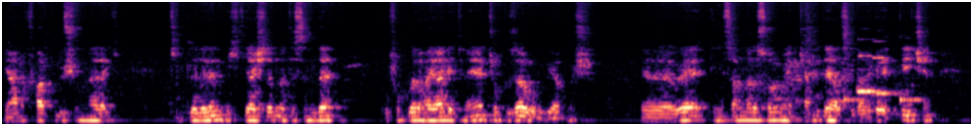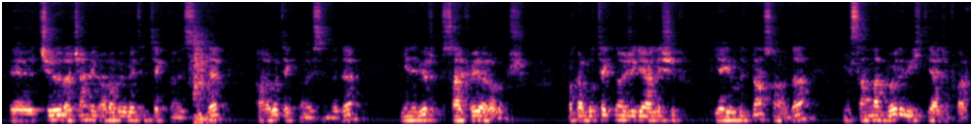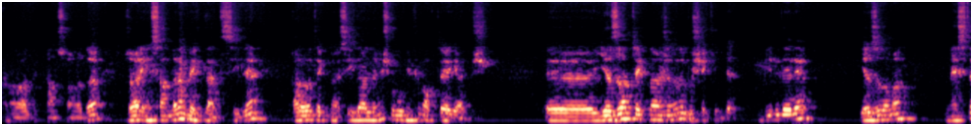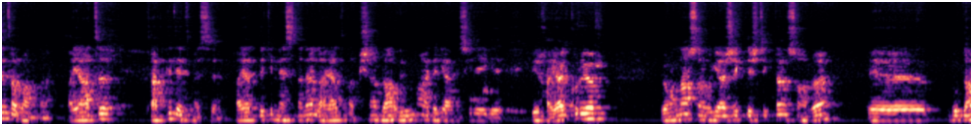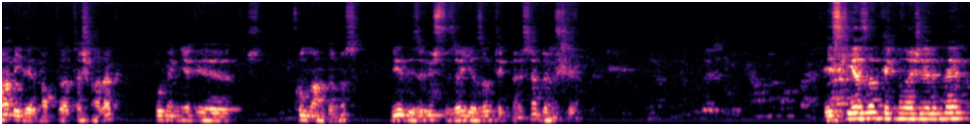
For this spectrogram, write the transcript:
yani farklı düşünülerek kitlelerin ihtiyaçlarının ötesinde ufukları hayal etmeye çok güzel vurgu yapmış. E, ve insanlara sormayan kendi dehasıyla hareket ettiği için e, çığır açan bir araba üretim teknolojisiyle araba teknolojisinde de yeni bir sayfa yer almış. Fakat bu teknoloji yerleşip yayıldıktan sonra da insanlar böyle bir ihtiyacın farkına vardıktan sonra da sonra insanların beklentisiyle araba teknolojisi ilerlemiş ve bugünkü noktaya gelmiş. Ee, yazılım teknolojileri bu şekilde. Birileri yazılımın nesne tabanlı hayatı taklit etmesi, hayattaki nesnelerle hayatın akışına daha uyumlu hale gelmesiyle ilgili bir hayal kuruyor. Ve ondan sonra bu gerçekleştikten sonra e, bu daha da ileri noktada taşınarak bugün e, kullandığımız bir dizi üst düzey yazılım teknolojisine dönüşüyor. Eski yazılım teknolojilerinde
